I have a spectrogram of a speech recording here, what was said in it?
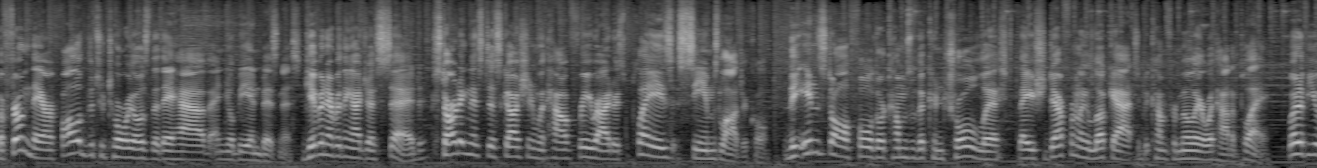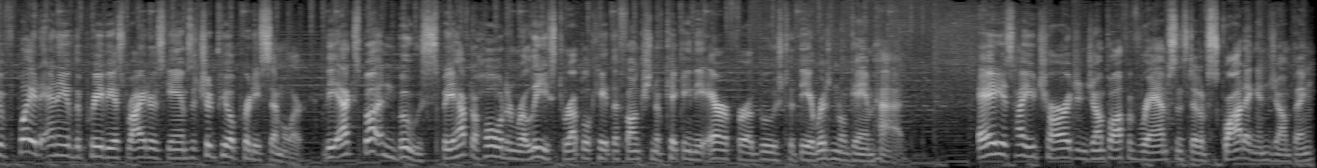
But from there, follow the tutorials that they have and you'll be in business. Given everything I just said, starting this discussion with how Freeriders plays seems logical. The install folder comes with a control list that you should definitely look at to become familiar with how to play. But if you've played any of the previous Riders games, it should feel pretty similar. The X button boosts, but you have to hold and release to replicate the function of kicking the air for a boost that the original game had. A is how you charge and jump off of ramps instead of squatting and jumping.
